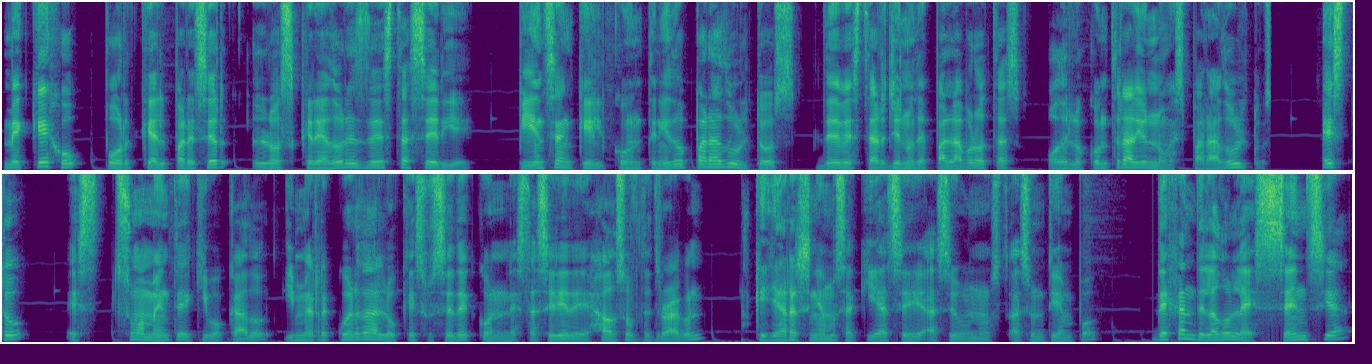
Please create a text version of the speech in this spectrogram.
Me quejo porque al parecer los creadores de esta serie piensan que el contenido para adultos debe estar lleno de palabrotas o de lo contrario no es para adultos. Esto es sumamente equivocado y me recuerda a lo que sucede con esta serie de House of the Dragon, que ya reseñamos aquí hace, hace, unos, hace un tiempo. Dejan de lado la esencia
